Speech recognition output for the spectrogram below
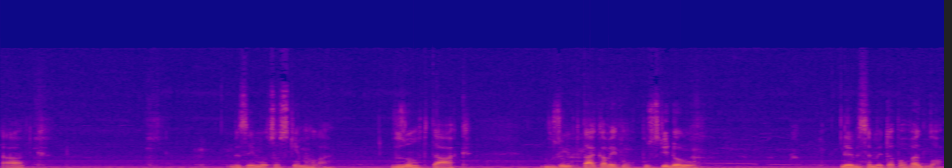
Tak. Vezmi co s tímhle. Vzum pták. Vzum pták, abych mohl pustit dolů. Kdyby se mi to povedlo.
